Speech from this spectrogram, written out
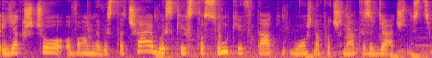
Якщо вам не вистачає близьких стосунків, так можна починати з вдячності.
